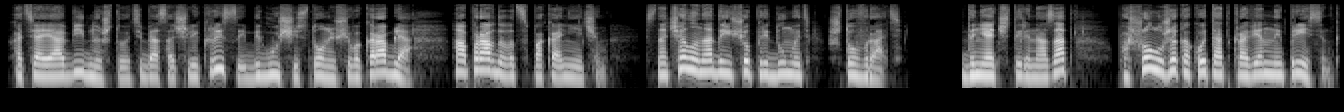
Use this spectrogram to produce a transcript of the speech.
Хотя и обидно, что тебя сочли крысой, бегущей с тонущего корабля. Оправдываться пока нечем. Сначала надо еще придумать, что врать. Дня четыре назад пошел уже какой-то откровенный прессинг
